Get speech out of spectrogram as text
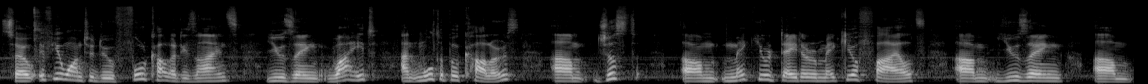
So if you want to do full color designs using white and multiple colors, um, just um, make your data, make your files um, using um,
